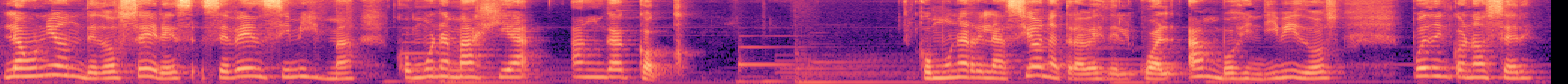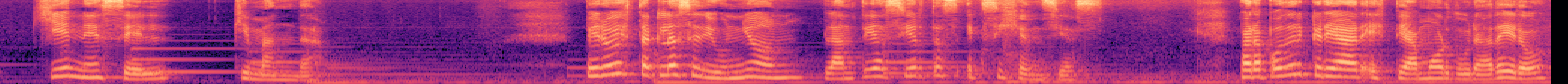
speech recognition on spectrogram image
La unión de dos seres se ve en sí misma como una magia angakok, como una relación a través del cual ambos individuos pueden conocer quién es el que manda. Pero esta clase de unión plantea ciertas exigencias. Para poder crear este amor duradero,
